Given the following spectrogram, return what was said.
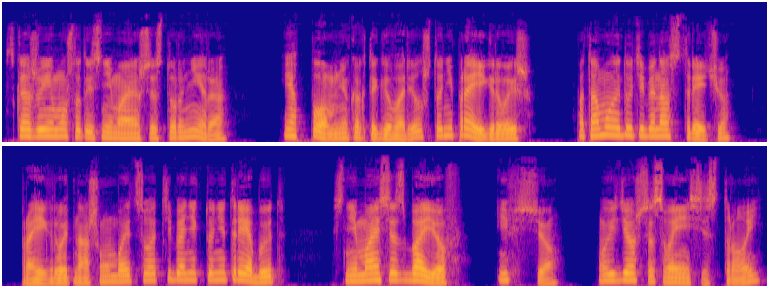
Скажи ему, что ты снимаешься с турнира. Я помню, как ты говорил, что не проигрываешь. Потому иду тебе навстречу. Проигрывать нашему бойцу от тебя никто не требует. Снимайся с боев, и все. Уйдешь со своей сестрой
